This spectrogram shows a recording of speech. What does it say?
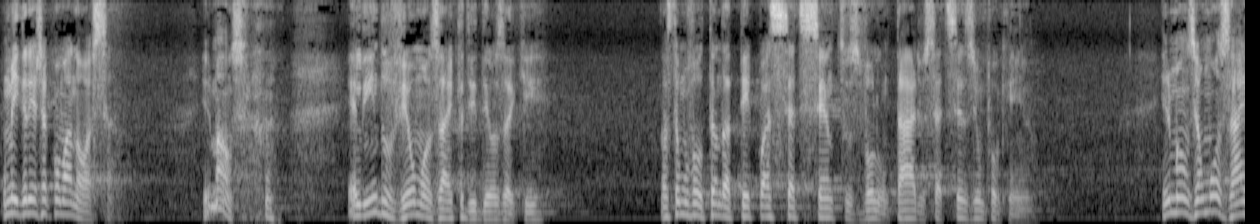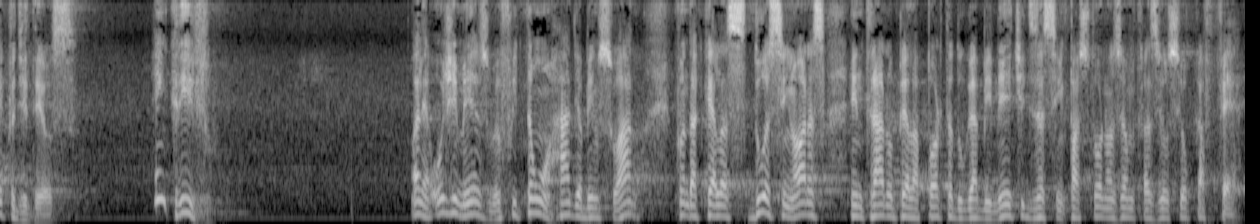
uma igreja como a nossa, irmãos, é lindo ver o mosaico de Deus aqui. Nós estamos voltando a ter quase 700 voluntários, 700 e um pouquinho. Irmãos, é um mosaico de Deus. É incrível. Olha, hoje mesmo eu fui tão honrado e abençoado quando aquelas duas senhoras entraram pela porta do gabinete e diz assim: Pastor, nós vamos trazer o seu café.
